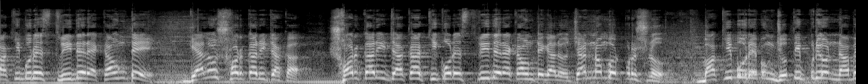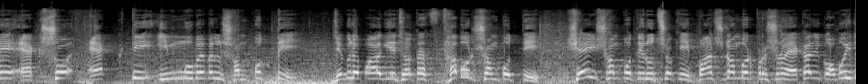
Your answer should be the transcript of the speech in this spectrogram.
বাকিপুরের স্ত্রীদের অ্যাকাউন্টে গেল সরকারি টাকা? সরকারি টাকা কি করে স্ত্রীদের অ্যাকাউন্টে গেল? চার নম্বর প্রশ্ন, বাকিপুর এবং জ্যোতিপ্রিয়র নামে একশো একটি ইমুভেবল সম্পত্তি, যেগুলো পাওয়া গিয়েছে, অর্থাৎ স্থাবর সম্পত্তি সেই সম্পত্তির উৎস কি? পাঁচ নম্বর প্রশ্ন, একাধিক অবৈধ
